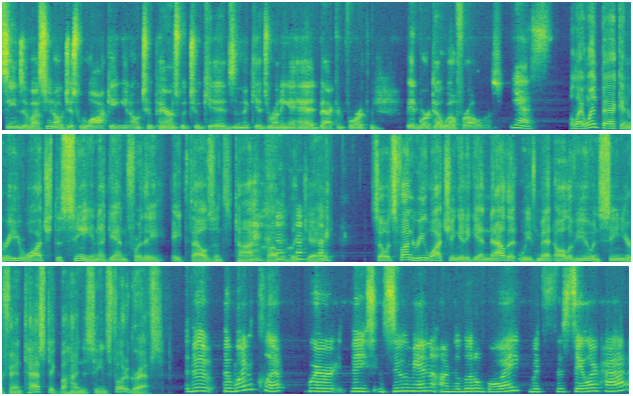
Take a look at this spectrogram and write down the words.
scenes of us, you know, just walking, you know, two parents with two kids and the kids running ahead back and forth, it worked out well for all of us. Yes. Well, I went back and rewatched the scene again for the 8,000th time, probably, Jay. So it's fun rewatching it again now that we've met all of you and seen your fantastic behind the scenes photographs. The the one clip where they zoom in on the little boy with the sailor hat,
